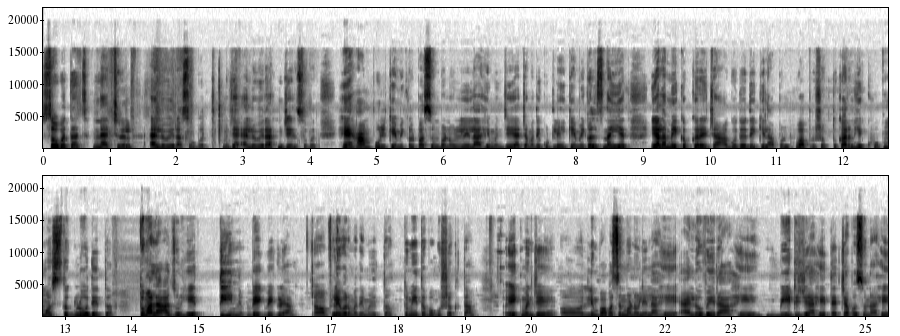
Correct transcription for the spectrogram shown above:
सोबतच नॅचरल ॲलोवेरासोबत म्हणजे ॲलोवेरा जेलसोबत हे हार्मफुल केमिकलपासून बनवलेलं आहे म्हणजे याच्यामध्ये कुठलेही केमिकल्स नाही आहेत. याला मेकअप करायच्या अगोदर देखील आपण वापरू शकतो कारण हे खूप मस्त ग्लो देतं. तुम्हाला अजून हे तीन वेगवेगळ्या फ्लेवरमध्ये मिळतं. तुम्ही इथं बघू शकता. एक म्हणजे लिंबापासून बनवलेलं आहे ॲलोवेरा आहे बीट जे आहे त्याच्यापासून आहे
